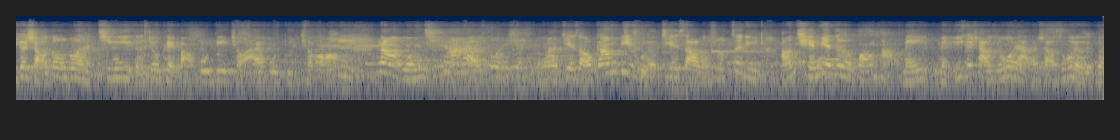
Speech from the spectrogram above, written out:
一个小动作，很轻易的就可以保护地球、爱护地球哈。是。那我们其他还有做一些什么样的介绍？我刚刚壁如有介绍了，说这里好像前面这个广场每每一个小时或两个小时会有一个。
